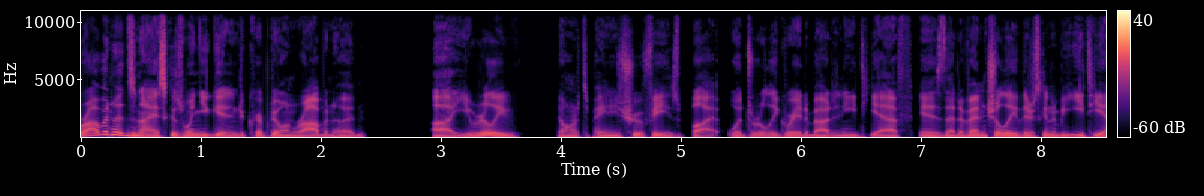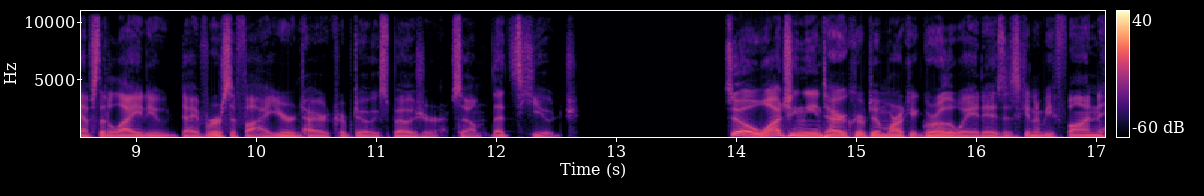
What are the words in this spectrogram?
robinhood's nice because when you get into crypto on robinhood uh, you really don't have to pay any true fees. But what's really great about an ETF is that eventually there's going to be ETFs that allow you to diversify your entire crypto exposure. So that's huge. So watching the entire crypto market grow the way it is, it's going to be fun.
